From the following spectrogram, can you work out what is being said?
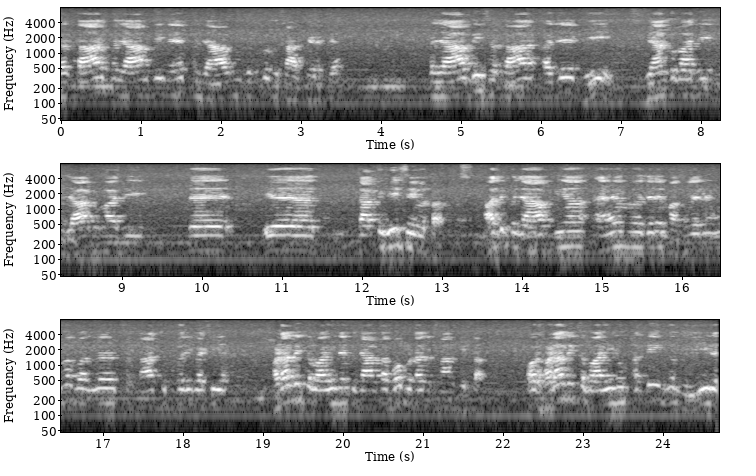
ਸਰਕਾਰ ਪੰਜਾਬ ਦੀ ਨੇ ਪੰਜਾਬ ਨੂੰ ਬਿਲਕੁਲ ਵਿਸਾਰ ਕੇ ਰੱਖਿਆ। ਪੰਜਾਬ ਦੀ ਸਰਕਾਰ ਅਜੇ ਵੀ ਵਿਅੰਗਬਾਜ਼ੀ ਮਜ਼ਾਕਬਾਜ਼ੀ ਤੇ ਇਹ ਤੱਕ ਹੀ ਸੀਮਤ ਆ। ਅੱਜ ਪੰਜਾਬ ਦੀਆਂ ਅਹਿਮ ਜਿਹੜੇ ਮਸਲੇ ਨੇ, ਉਹਨਾਂ ਵੱਲ ਸਰਕਾਰ ਚੁੱਪ ਕਰੀ ਬੈਠੀ ਹੈ ਹੜ੍ਹਾਂ ਦੀ ਤਬਾਹੀ ਨੇ ਪੰਜਾਬ ਦਾ ਬਹੁਤ ਵੱਡਾ ਨੁਕਸਾਨ ਕੀਤਾ। ਔਰ ਹੜ੍ਹਾਂ ਦੀ ਤਬਾਹੀ ਨੂੰ ਅਤੀ ਗੰਭੀਰ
